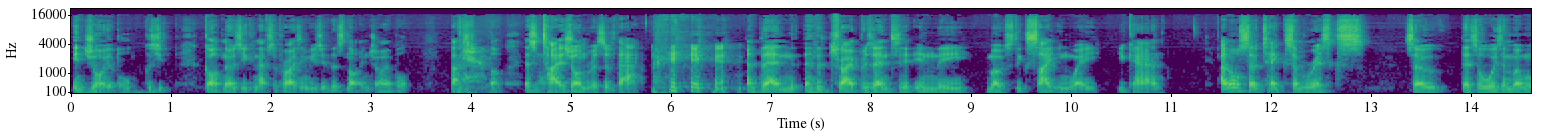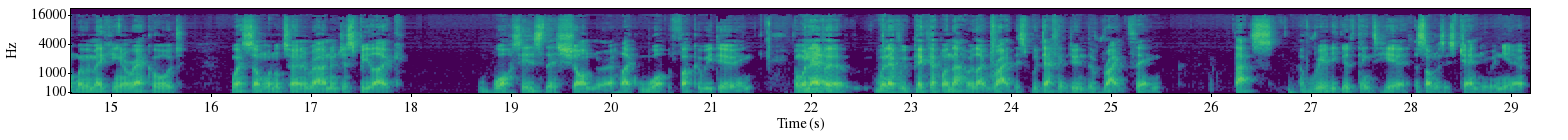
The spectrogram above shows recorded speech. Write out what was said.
enjoyable, because God knows you can have surprising music that's not enjoyable. That's well, there's entire genres of that, and then and try and present it in the most exciting way you can, and also take some risks. So there's always a moment when we're making a record where someone will turn around and just be like, "What is this genre? Like, what the fuck are we doing?" And whenever whenever we pick up on that, we're like, "Right, this we're definitely doing the right thing." That's a really good thing to hear, as long as it's genuine. You know,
